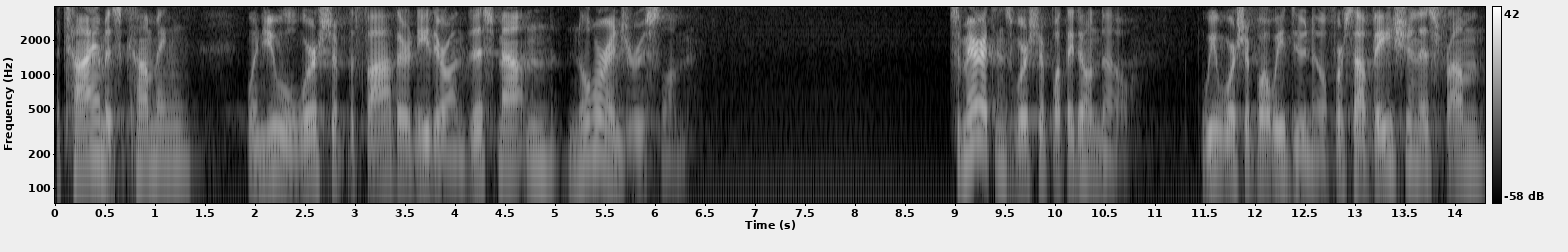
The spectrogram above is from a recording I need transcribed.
The time is coming when you will worship the Father neither on this mountain nor in Jerusalem. Samaritans worship what they don't know. We worship what we do know, for salvation is from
